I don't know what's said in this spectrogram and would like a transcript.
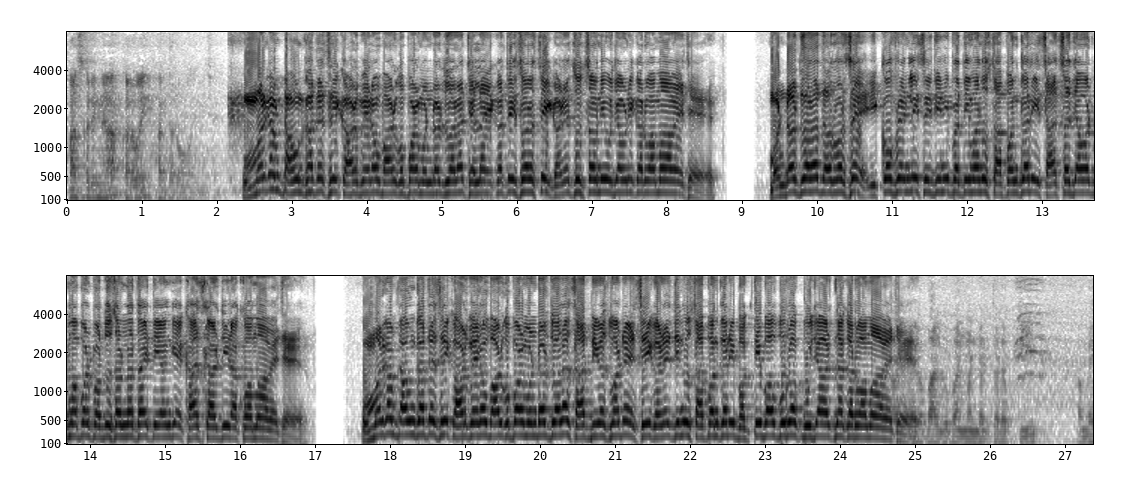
ખાસ કરીને આ કાર્યવાહી હાથ ધરવામાં આવી ઉમરગામ ટાઉન ખાતે શ્રી કાળભૈરવ બાળગોપાળ મંડળ દ્વારા છેલ્લા એકત્રીસ વર્ષથી ગણેશ ઉત્સવની ઉજવણી કરવામાં આવે છે. મંડળ દ્વારા દર વર્ષે ઇકો ફ્રેન્ડલી શ્રીજીની પ્રતિમાનું સ્થાપન કરી સાજ સજાવટમાં પણ પ્રદૂષણ ન થાય તે અંગે ખાસ કાળજી રાખવામાં આવે છે. ઉમરગામ ટાઉન ખાતે શ્રી કાળભૈરવ બાળગોપાળ મંડળ દ્વારા સાત દિવસ માટે શ્રી ગણેશજીનું સ્થાપન કરી ભક્તિભાવપૂર્વક પૂજા અર્ચના કરવામાં આવે છે. બાલગોપાલ મંડળ તરફથી અમે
